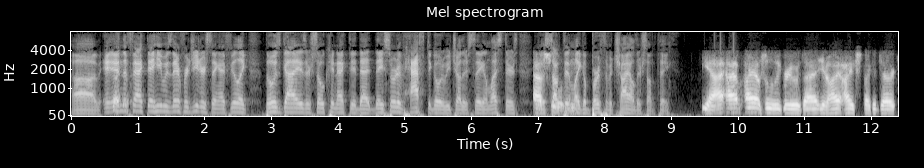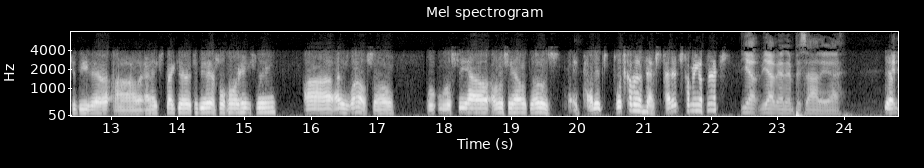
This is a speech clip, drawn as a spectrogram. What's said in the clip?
um, and, and, the fact that he was there for Jeter's thing, I feel like those guys are so connected that they sort of have to go to each other's thing, unless there's know, something like a birth of a child or something. Yeah, I, I absolutely agree with that. You know, I, I expected Derek to be there, uh, and I expect Derek to be there for Jorge's thing uh, as well. So we'll, we'll see how we'll see how it goes. And Pettitte's what's coming up next? Pettitte's coming up next. Yep, yep, and then Posada, yeah. Yep. And,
